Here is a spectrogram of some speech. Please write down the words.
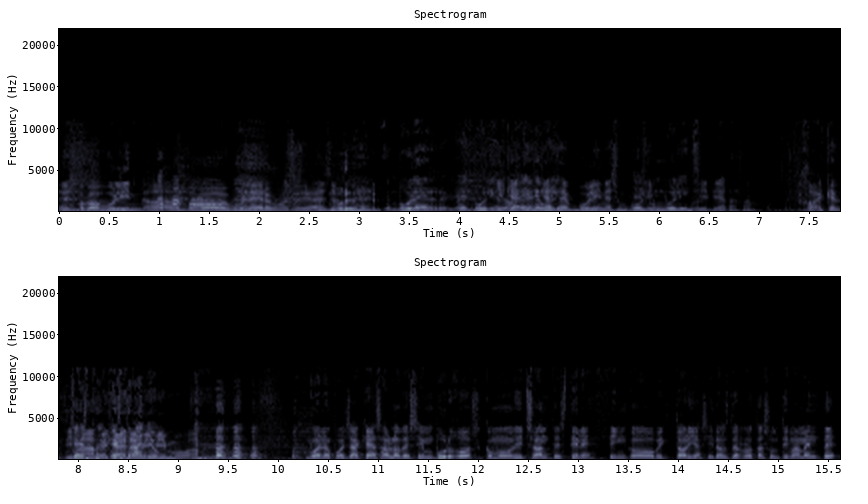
Es un poco bullying, ¿no? Un poco buller, o como se diga eso. Buller. Buller, es bully, El ¿no? que, Se el que bully. hace bullying es un bully. un bully. Sí, tienes razón. Joder, es que encima me caen a mí mismo. A mí mismo. Bueno, pues ya que has hablado de Simburgos, como hemos dicho antes, tiene cinco victorias y dos derrotas últimamente.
